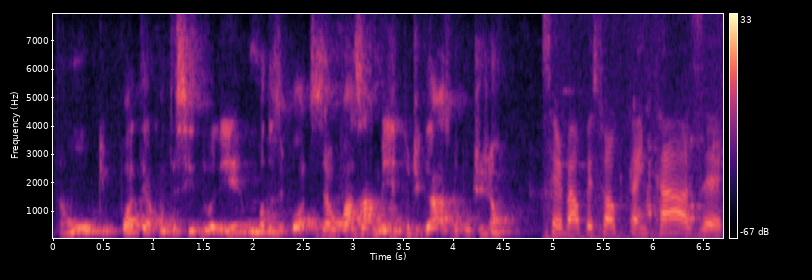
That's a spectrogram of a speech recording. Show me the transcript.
Então, o que pode ter acontecido ali, uma das hipóteses, é o vazamento de gás do botijão. Observar o pessoal que está em casa,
